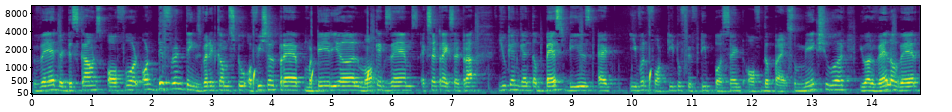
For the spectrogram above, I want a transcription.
where the discounts offered on different things when it comes to official prep, material, mock exams, etc. etc. You can get the best deals at even 40 to 50% of the price. So make sure you are well aware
